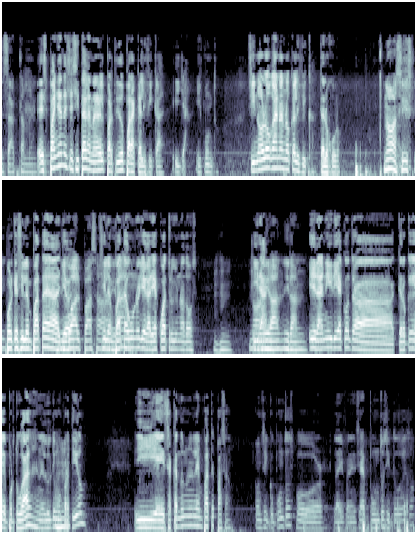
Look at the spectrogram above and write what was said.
Exactamente. España necesita ganar el partido para calificar. Y ya, y punto. Si no lo gana, no califica, te lo juro. No, sí, sí. Porque si lo empata... lleva- Igual pasa Si lo empata Irán. uno, llegaría 4 y 1 a 2. Ujú. No, Irán. Irán. Irán, Irán iría contra, creo que Portugal en el último partido. Y eh, sacando un el empate pasa. Con cinco puntos por la diferencia de puntos y todo eso.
